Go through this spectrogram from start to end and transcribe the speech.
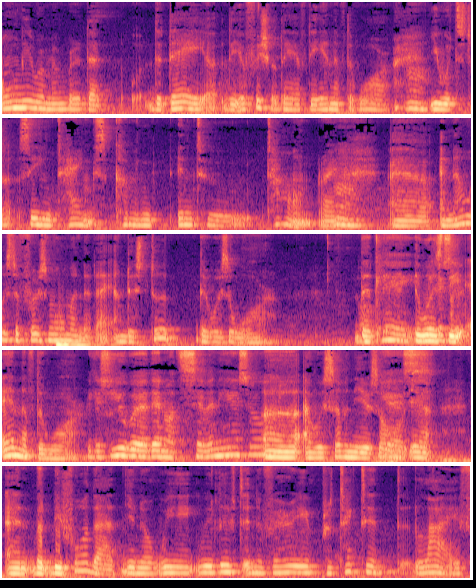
only remember that the day, uh, the official day of the end of the war, Mm. you would start seeing tanks coming into town, right? Mm. Uh, and that was the first moment that I understood there was a war. That Okay, it was because the you- end of the war. Because you were then what seven years old? Uh, I was seven years old. Yes. Yeah, and but before that, you know, we we lived in a very protected life.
